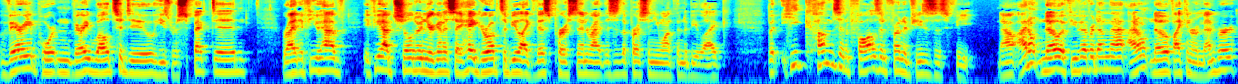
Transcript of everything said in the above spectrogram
very important, very well to do. He's respected, right? If you have if you have children, you're to say, "Hey, grow up to be like this person," right? This is the person you want them to be like but he comes and falls in front of Jesus' feet. Now, I don't know if you've ever done that. I don't know if I can remember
